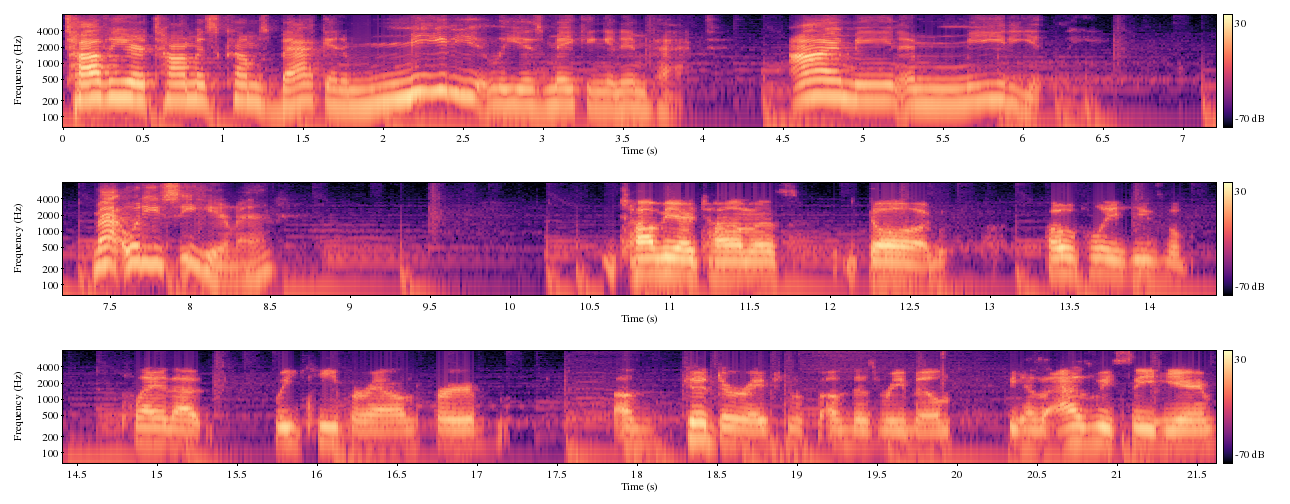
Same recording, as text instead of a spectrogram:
Tavierre Thomas comes back and immediately is making an impact. I mean, immediately. Matt, what do you see here, man? Tavierre Thomas, dog. Hopefully, he's the player that we keep around for a good duration of this rebuild because as we see here,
